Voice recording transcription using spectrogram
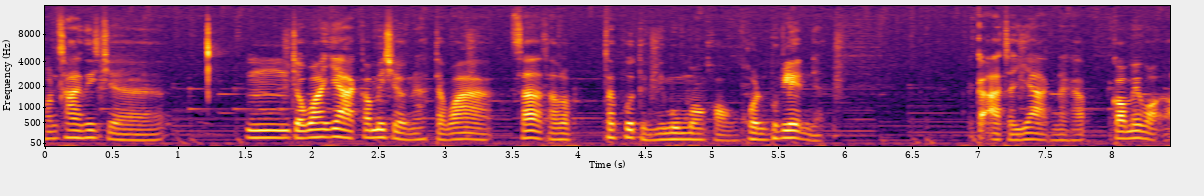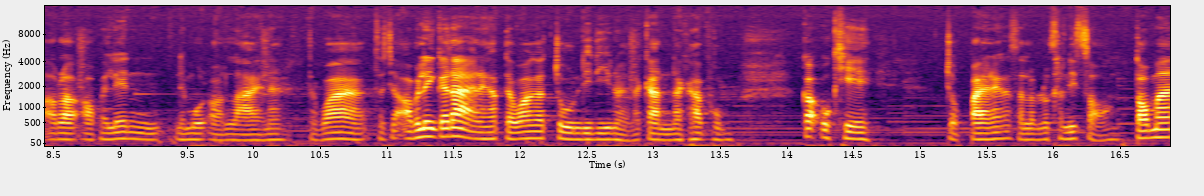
ค่อนข้างที่จะจะว่ายากก็ไม่เชิงนะ แต่ว่าถ้าสำหรับถ้าพูดถึงในมุมมองของคนเพิ่งเล่นเนี่ยก็อาจจะยากนะครับ ก็ไม่เหมาะเอาเราเอาไปเล่นในโหมดออนไลน์นะ แต่ว่าจะจะเอาไปเล่นก็ได้นะครับ แต่ว่าก็จูนดีๆหน่อยละกันนะครับ ผม ก็โอเค จบไปนะครับสำหรับรถคันที่ 2 ต่อมา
